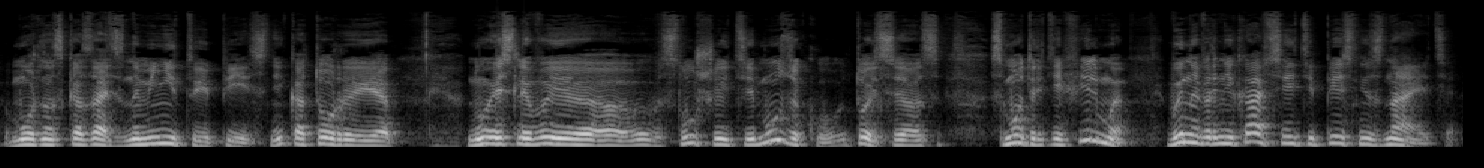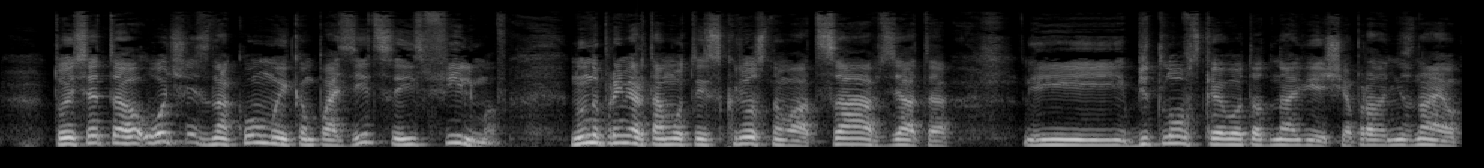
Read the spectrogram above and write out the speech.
можно сказать, знаменитые песни, которые ну, если вы э, слушаете музыку, то есть э, смотрите фильмы, вы наверняка все эти песни знаете. То есть это очень знакомые композиции из фильмов. Ну, например, там вот из крестного отца взято, и Битловская вот одна вещь. Я, правда, не знаю,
